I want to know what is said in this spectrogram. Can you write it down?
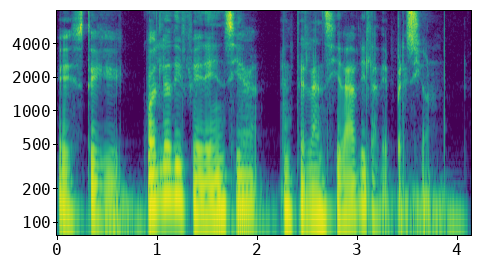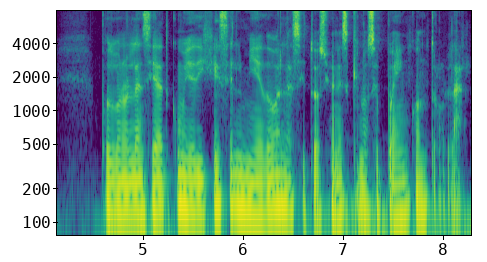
Este, ¿Cuál es la diferencia entre la ansiedad y la depresión? Pues bueno, la ansiedad, como ya dije, es el miedo a las situaciones que no se pueden controlar.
